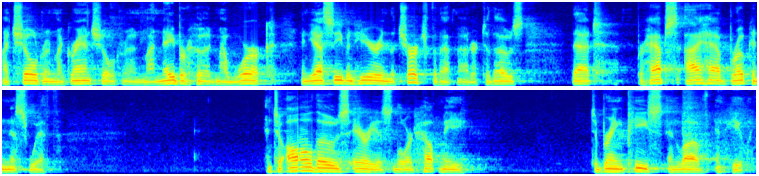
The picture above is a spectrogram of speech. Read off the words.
my children, my grandchildren, my neighborhood, my work, and yes, even here in the church for that matter, to those that perhaps I have brokenness with. And to all those areas, Lord, help me to bring peace and love and healing.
